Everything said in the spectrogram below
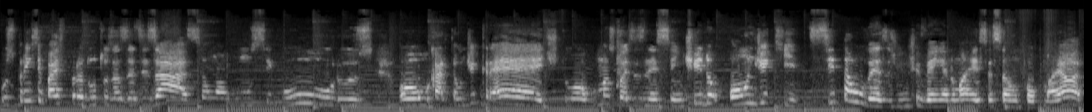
os principais produtos, às vezes, ah, são alguns seguros, ou cartão de crédito, algumas coisas nesse sentido, onde que, se talvez a gente venha numa recessão um pouco maior,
